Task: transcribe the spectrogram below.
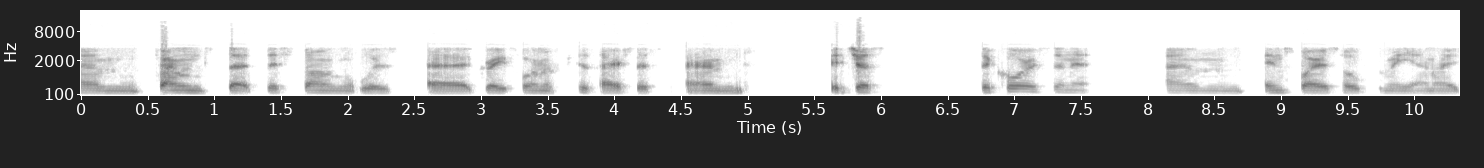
um, found that this song was a great form of catharsis, and it just the chorus in it um, inspires hope for me, and I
